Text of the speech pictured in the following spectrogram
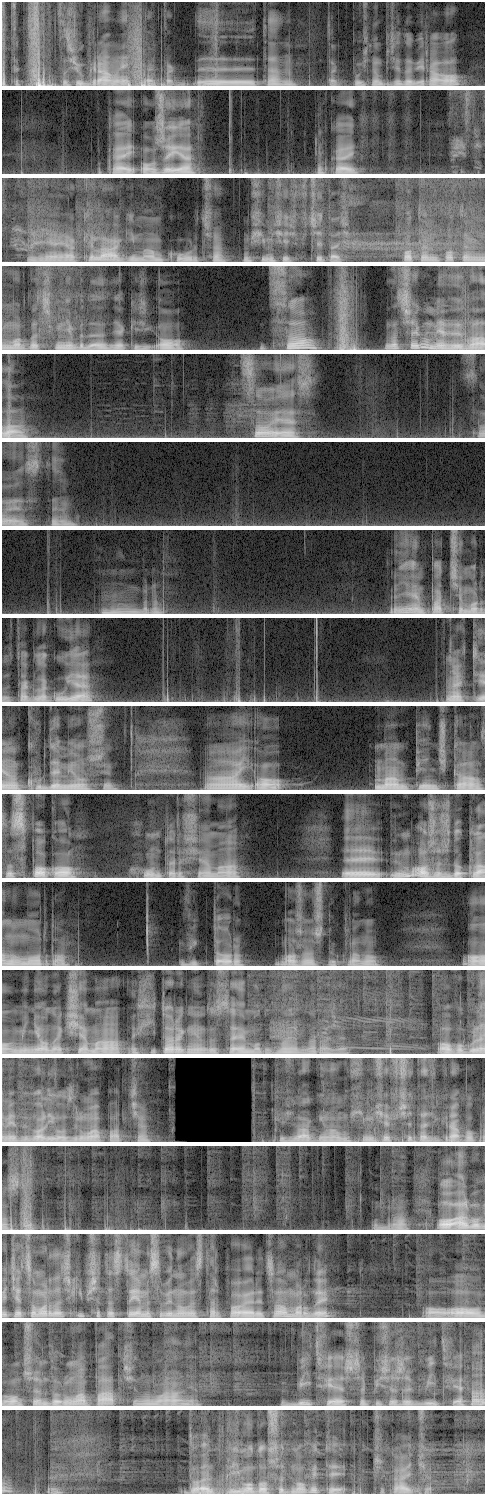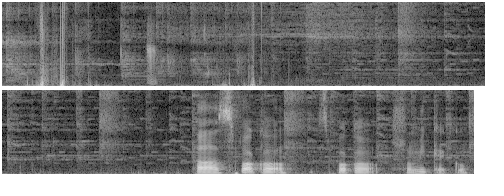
coś ugramy, jak tak yy, ten, tak późno będzie dobierało. Okej, o, żyje. Okej. Nie, jakie lagi mam, kurczę. Musi mi się wczytać. Potem, potem mordeczki nie będę jakiś, o. Co? Dlaczego mnie wywala? Co jest? Co jest z tym? Dobra. No Nie wiem, patrzcie, mordy tak laguje. Jak ty, no kurde mi już. Aj, o. Mam 5k, to spoko. Hunter się ma. Yy, możesz do klanu, mordo. Wiktor, możesz do klanu. O, minionek się ma. Hitorek nie dostaje modów na, na razie. O, w ogóle mnie wywaliło z ruma, patrzcie. Jakieś lagi ma, musi mi się wczytać gra po prostu. Dobra. O, albo wiecie co, mordeczki? Przetestujemy sobie nowe Star Powery, co, mordy? O, o, dołączyłem do ruma, patrzcie, normalnie. W bitwie jeszcze, pisze, że w bitwie, ha? Do El Primo doszedł nowy ty. Czekajcie. A, spoko, spoko, Szomikeku.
